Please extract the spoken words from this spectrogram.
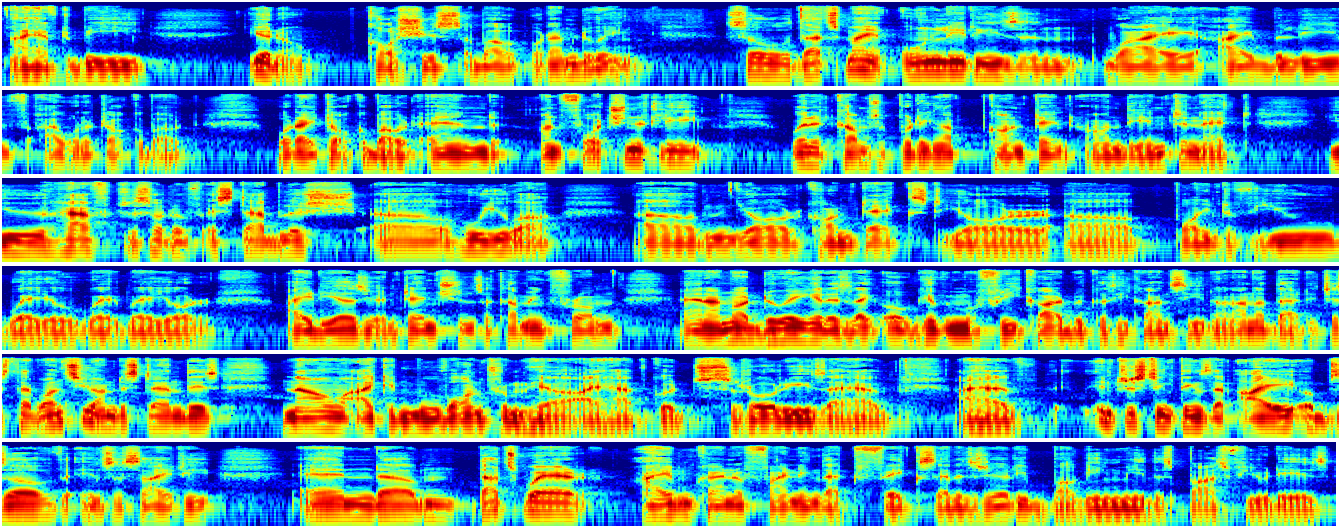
I have to be, you know, cautious about what I'm doing. So that's my only reason why I believe I want to talk about what I talk about. And unfortunately, when it comes to putting up content on the internet, you have to sort of establish uh, who you are um, your context, your uh, point of view, where, you, where, where your ideas, your intentions are coming from. And I'm not doing it as like, oh, give him a free card because he can't see. No, none of that. It's just that once you understand this, now I can move on from here. I have good stories. I have, I have interesting things that I observe in society. And um, that's where I'm kind of finding that fix. And it's really bugging me this past few days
